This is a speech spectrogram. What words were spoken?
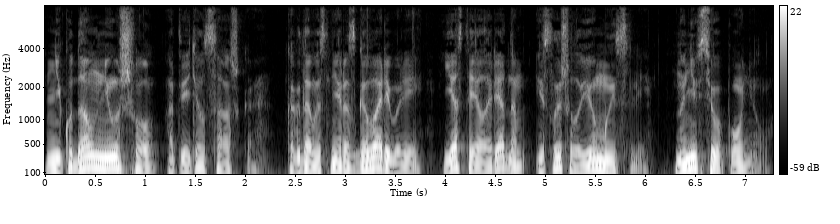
«Никуда он не ушел», – ответил Сашка. «Когда вы с ней разговаривали, я стоял рядом и слышал ее мысли, но не все понял.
